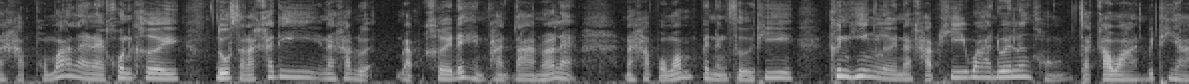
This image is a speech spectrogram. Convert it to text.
นะครับผมว่าหลาย ๆ คนเคยดูสารคดีนะครับหรือแบบเคยได้เห็นผ่านตามแล้วแหละนะครับผมว่าเป็นหนังสือที่ขึ้นหิ่งเลยนะครับที่ว่าด้วยเรื่องของจักรวาลวิทยา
